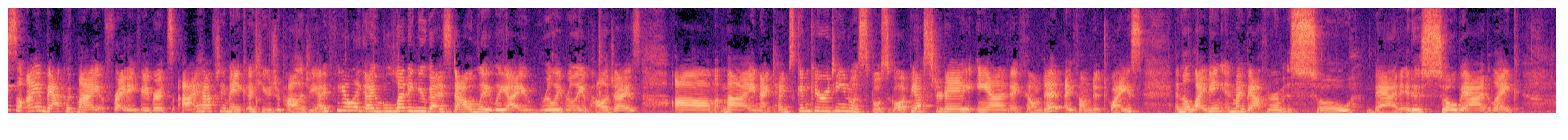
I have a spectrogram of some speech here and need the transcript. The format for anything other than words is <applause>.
so I am back with my Friday favorites. I have to make a huge apology. I feel like I'm letting you guys down lately. I really, really apologize. Um, my nighttime skincare routine was supposed to go up yesterday and I filmed it. I filmed it twice and the lighting in my bathroom is so bad. It is so bad. Like,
